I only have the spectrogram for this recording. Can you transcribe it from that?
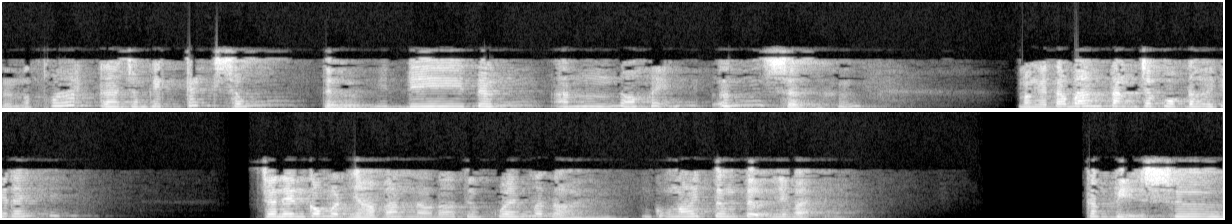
Rồi nó thoát ra trong cái cách sống từ đi đứng, ăn, nói, ứng xử. Mà người ta ban tặng cho cuộc đời cái đấy. Cho nên có một nhà văn nào đó tôi quên mất rồi. Cũng nói tương tự như vậy. Các vị sư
